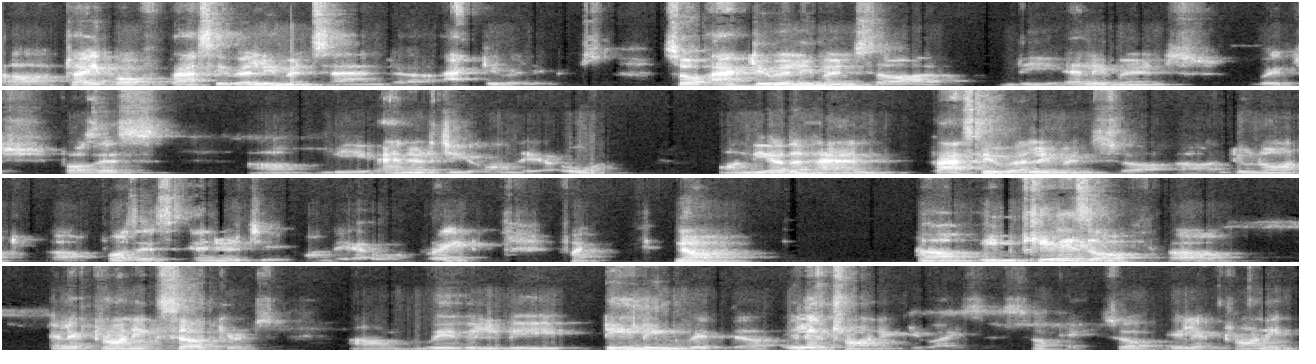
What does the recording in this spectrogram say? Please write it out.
uh, type of passive elements and uh, active elements. So active elements are the elements which possess um, the energy on their own. On the other hand, passive elements uh, uh, do not uh, possess energy on their own, right? Fine. Now, um, in case of electronic circuits, um, we will be dealing with the electronic devices. Okay, so electronic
